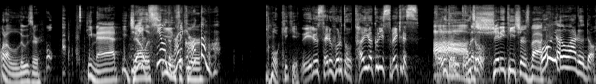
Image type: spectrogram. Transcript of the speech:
？What a loser. He mad. He jealous. He insecure. Oh, Kiki. ウィル・セルフォルトを退学にすべきです Ah, the 校長 shitty teacher's back. おやドワルド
